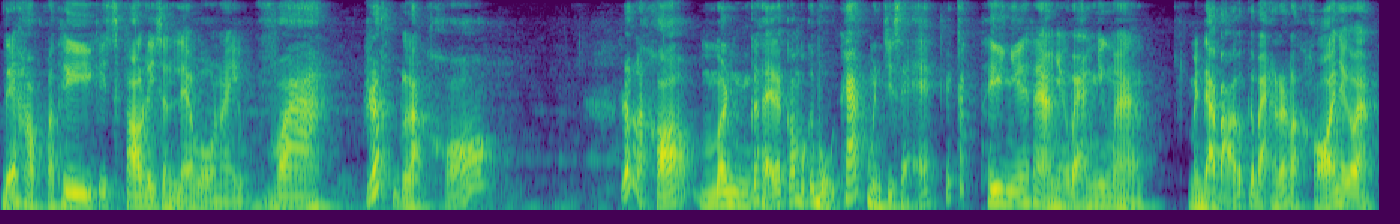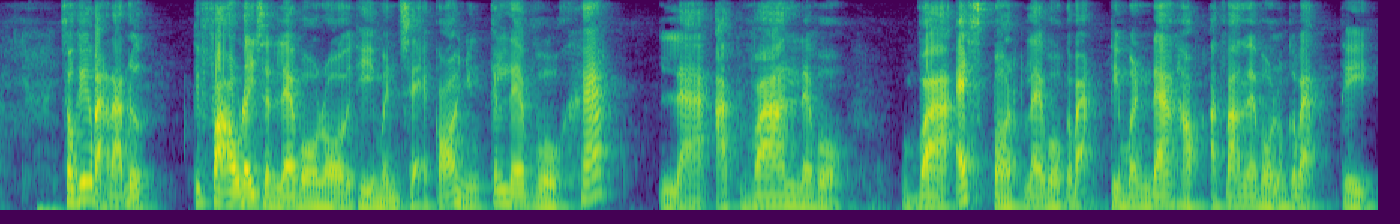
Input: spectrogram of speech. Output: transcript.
để học và thi cái foundation level này và rất là khó rất là khó. Mình có thể là có một cái buổi khác mình chia sẻ cái cách thi như thế nào nha các bạn, nhưng mà mình đã bảo với các bạn rất là khó nha các bạn. Sau khi các bạn đạt được cái foundation level rồi thì mình sẽ có những cái level khác là advanced level và expert level các bạn. Thì mình đang học advanced level luôn các bạn. Thì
